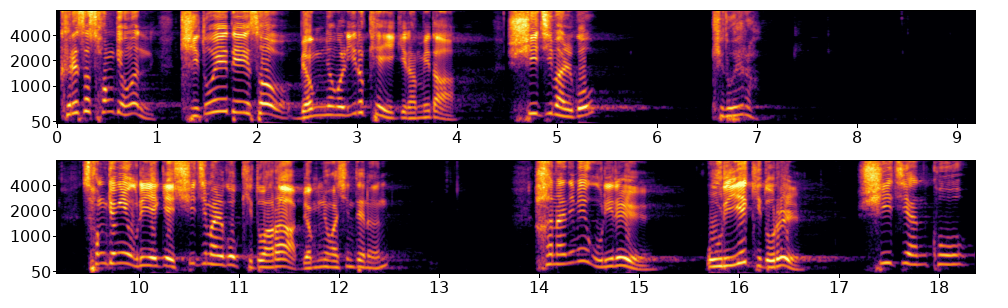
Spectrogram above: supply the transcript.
그래서 성경은 기도에 대해서 명령을 이렇게 얘기를 합니다. 쉬지 말고 기도해라. 성경이 우리에게 쉬지 말고 기도하라 명령하신 데는 하나님이 우리를 우리의 기도를 쉬지 않고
